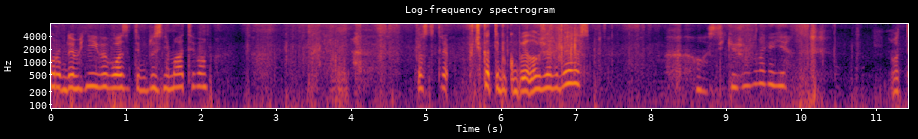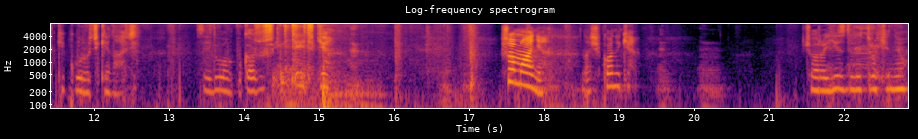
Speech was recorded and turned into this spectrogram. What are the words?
Скоро будемо гній вивозити, буду знімати вам. Просто треба почекати, бо кобила вже робилась. О, стільки ж воно є. От такі курочки наші. Зайду вам покажу ще індички. Що, Маня? Наші коники. Вчора їздили трохи ним.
